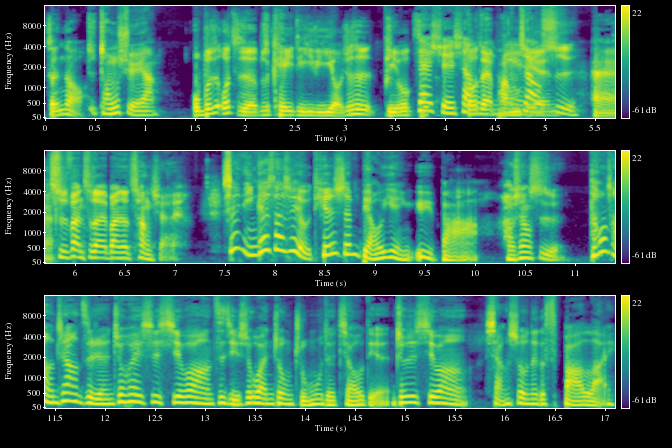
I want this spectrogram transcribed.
真的哦，就同学呀、啊。我不是，我指的不是 KTV 哦，就是比如在学校都在旁边教室，哎，吃饭吃到一半就唱起来。所以你应该算是有天生表演欲吧？好像是。通常这样子人就会是希望自己是万众瞩目的焦点，就是希望享受那个 spotlight。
